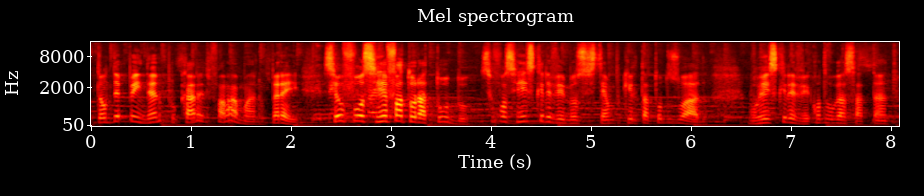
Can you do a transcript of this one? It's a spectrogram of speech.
Então, dependendo pro cara, ele fala, ah, mano, peraí, se eu fosse refatorar tudo, se eu fosse reescrever meu sistema, porque ele tá todo zoado, vou reescrever, quanto eu vou gastar? Tanto.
